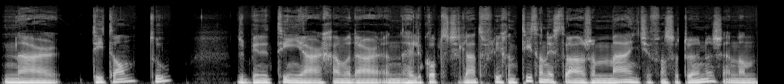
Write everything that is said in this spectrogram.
naar Titan toe. Dus binnen tien jaar gaan we daar een helikoptertje laten vliegen. Titan is trouwens een maandje van Saturnus. En dan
